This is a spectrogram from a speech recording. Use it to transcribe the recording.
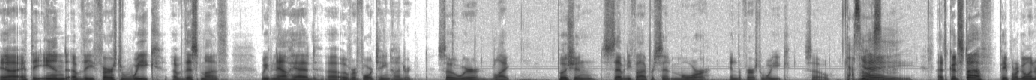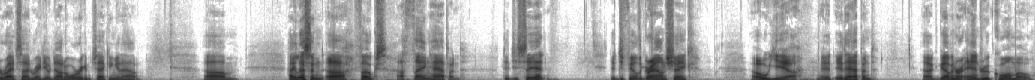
Uh, at the end of the first week of this month, we've now had uh, over 1,400. So we're like pushing 75% more in the first week. So that's yay. Awesome. That's good stuff. People are going to rightsideradio.org and checking it out. Um, hey, listen, uh, folks, a thing happened. Did you see it? Did you feel the ground shake? Oh, yeah, it, it happened. Uh, Governor Andrew Cuomo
